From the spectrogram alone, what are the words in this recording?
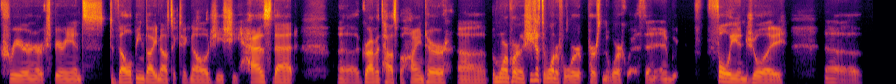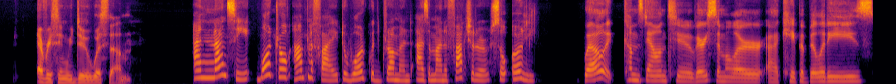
career and her experience developing diagnostic technology. She has that uh, gravitas behind her. Uh, but more importantly, she's just a wonderful work, person to work with, and, and we fully enjoy uh, everything we do with them. And Nancy, what drove Amplify to work with Drummond as a manufacturer so early? Well, it comes down to very similar uh, capabilities,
